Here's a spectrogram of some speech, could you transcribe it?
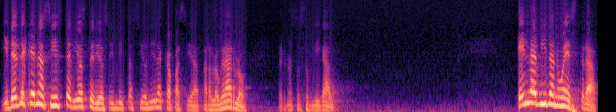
Y desde que naciste, Dios te dio esa invitación y la capacidad para lograrlo, pero no estás obligado. En la vida nuestra,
